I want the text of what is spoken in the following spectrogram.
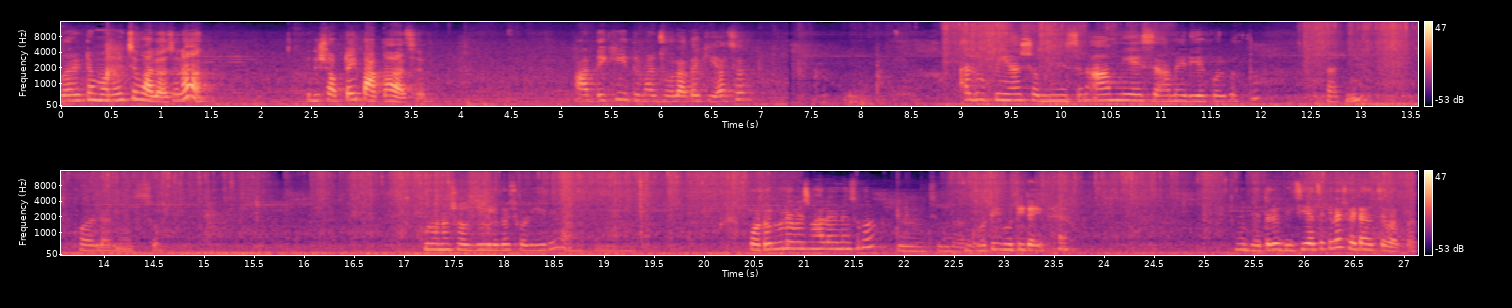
এবার এটা মনে হচ্ছে ভালো আছে না? কিন্তু সবটাই পাকা আছে। আর দেখি তোমার ঝোলাতে কি আছে। আলু, পেঁয়াজ সব নিয়ে এসছেন আম নিয়ে এসছে, আমের ইয়ে করব একটু। চাটনি, করলা নিয়ে এসছো। পুরোনো সবজিগুলোকে ছড়িয়ে দিই আম পটলগুলো বেশ ভালো এনেছো তো? ঘটি ঘটি টাইপ হ্যাঁ ভেতরে বিচি আছে কিনা সেটা হচ্ছে ব্যাপার।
